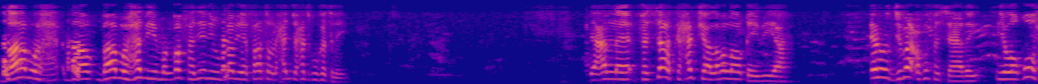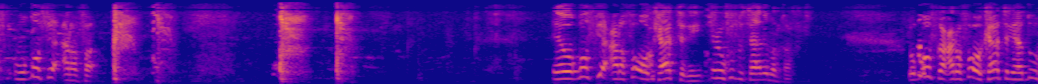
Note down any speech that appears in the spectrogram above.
باب باب هدي من قف هديدي وباب يفاته الحج حجكو كتغي يعني فسادك حتى الله والله قيبية. إنه الجماعة في فساده يوقوف وقوف في عرفة. يوقوف في عرفة وكاتري إنه في فساده مرقص وقوف في عرفة وكاتري هدوه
